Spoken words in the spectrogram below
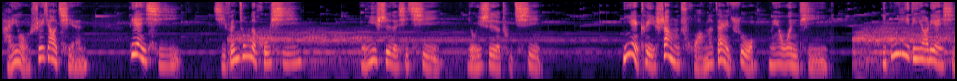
还有睡觉前练习几分钟的呼吸，有意识的吸气，有意识的吐气。你也可以上床了再做，没有问题。你不一定要练习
